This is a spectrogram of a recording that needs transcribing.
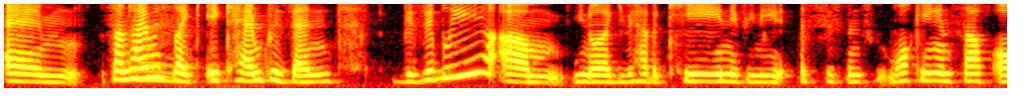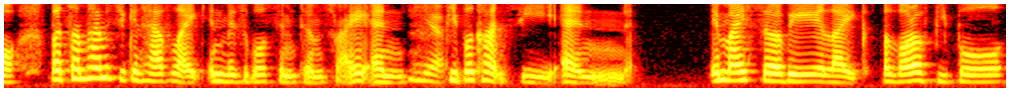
and sometimes mm-hmm. like it can present visibly um you know like if you have a cane if you need assistance walking and stuff or but sometimes you can have like invisible symptoms right and yeah. people can't see and in my survey like a lot of people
